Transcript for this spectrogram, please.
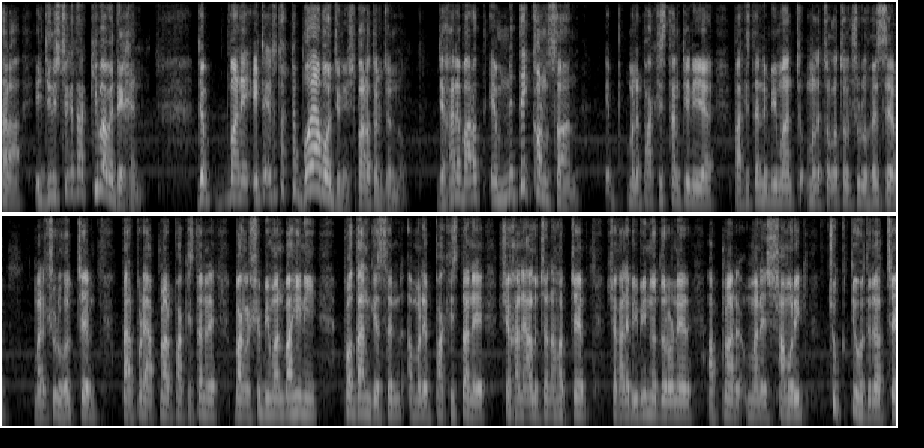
তারা, এই জিনিসটাকে তারা কীভাবে দেখেন? যে মানে এটা এটা তো একটা ভয়াবহ জিনিস ভারতের জন্য। যেখানে ভারত এমনিতেই কনসার্ন মানে পাকিস্তানকে নিয়ে, পাকিস্তানের বিমান মানে চলাচল শুরু হয়েছে মানে শুরু হচ্ছে। তারপরে আপনার পাকিস্তানের বাংলাদেশের বিমান বাহিনী প্রধান গেছেন মানে পাকিস্তানে সেখানে আলোচনা হচ্ছে, সেখানে বিভিন্ন ধরনের আপনার মানে সামরিক চুক্তি হতে যাচ্ছে,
